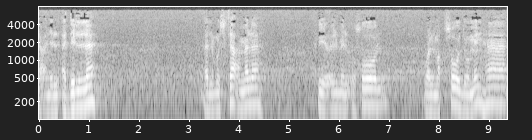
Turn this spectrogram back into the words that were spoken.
يعني الأدلة المستعملة في علم الأصول والمقصود منها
